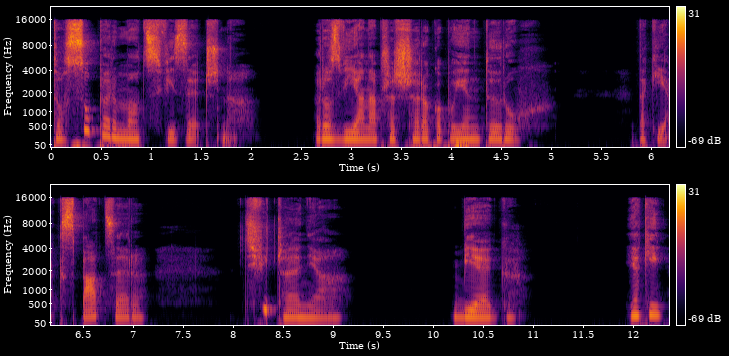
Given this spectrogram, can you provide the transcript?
to supermoc fizyczna, rozwijana przez szeroko pojęty ruch, taki jak spacer, ćwiczenia, bieg, jak i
